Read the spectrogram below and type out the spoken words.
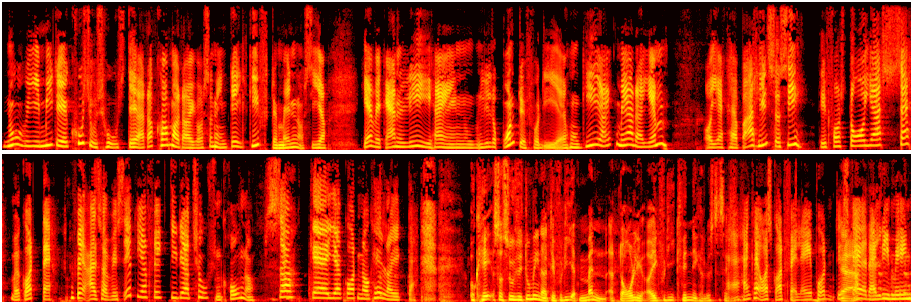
nu i mit øh, kursushus der, der kommer der jo sådan en del gifte mænd og siger, jeg vil gerne lige have en lille runde, fordi uh, hun giver ikke mere derhjemme. Og jeg kan bare hilse og sige, det forstår jeg med godt da. For Altså, hvis ikke jeg fik de der 1000 kroner, så gav jeg godt nok heller ikke da. Okay, så Susie, du mener, at det er fordi, at manden er dårlig, og ikke fordi kvinden ikke har lyst til sex? Ja, han kan også godt falde af på den. Det Ja. skal jeg da lige mene.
